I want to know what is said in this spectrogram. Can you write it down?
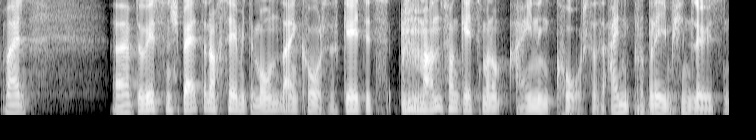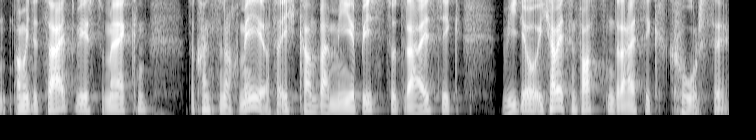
Weil äh, du wirst es später noch sehen mit dem Online-Kurs. Es geht jetzt, am Anfang geht es mal um einen Kurs, also ein Problemchen lösen. Aber mit der Zeit wirst du merken, du kannst noch mehr. Also ich kann bei mir bis zu 30 Video, ich habe jetzt fast 30 Kurse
